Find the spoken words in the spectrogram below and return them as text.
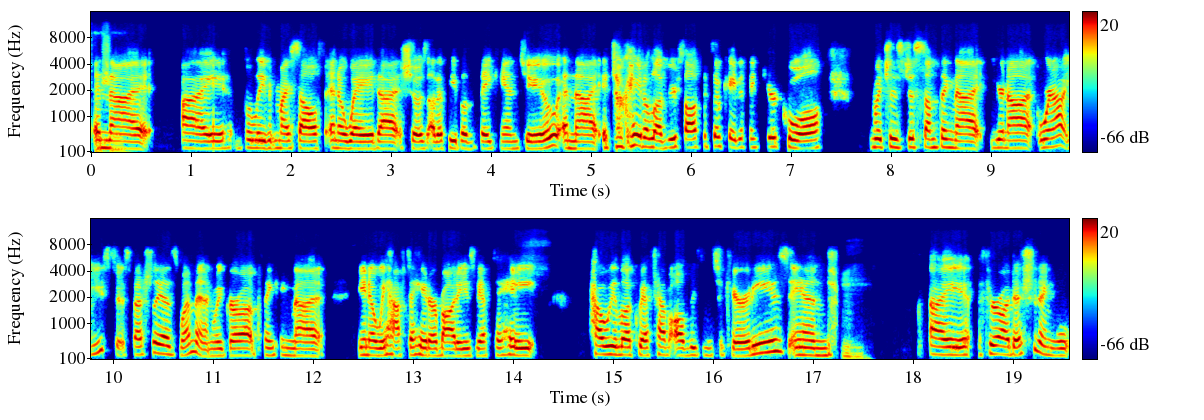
for and sure. that I believe in myself in a way that shows other people that they can too, and that it's okay to love yourself. It's okay to think you're cool, which is just something that you're not, we're not used to, especially as women. We grow up thinking that, you know, we have to hate our bodies, we have to hate how we look, we have to have all these insecurities. And Mhm. I, through auditioning,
